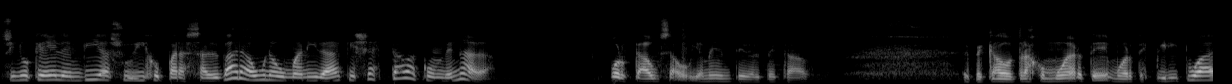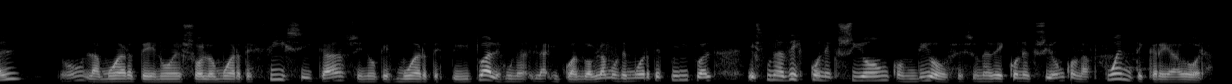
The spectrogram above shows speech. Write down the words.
sino que Él envía a su Hijo para salvar a una humanidad que ya estaba condenada. ¿Por causa obviamente del pecado. El pecado trajo muerte, muerte espiritual, la muerte no es solo muerte física, sino que es muerte espiritual. Es una, y cuando hablamos de muerte espiritual, es una desconexión con Dios, es una desconexión con la fuente creadora.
